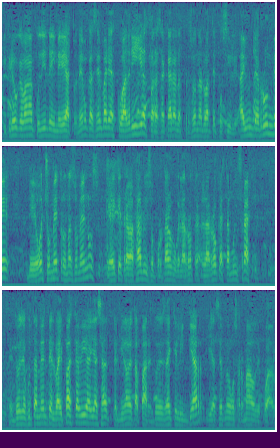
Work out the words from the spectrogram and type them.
y creo que van a acudir de inmediato. Tenemos que hacer varias cuadrillas para sacar a las personas lo antes posible. Hay un derrumbe de 8 metros más o menos que hay que trabajarlo y soportarlo porque la, roca, la roca está muy frágil. Entonces justamente el bypass que había ya se ha terminado de tapar, entonces hay que limpiar y hacer nuevos armados de cuadros.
